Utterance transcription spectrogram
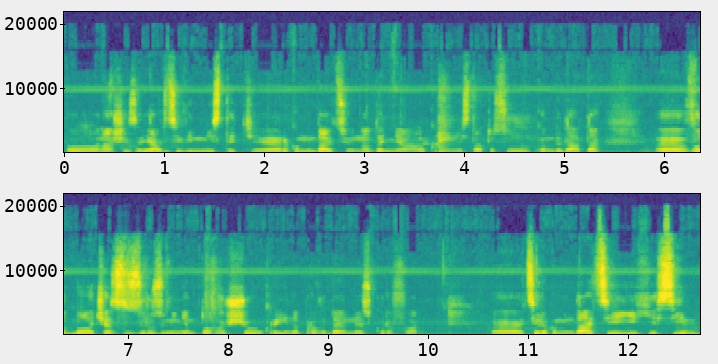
по нашій заявці він містить рекомендацію надання Україні статусу кандидата, водночас з розумінням того, що Україна проведе низку реформ. Е, Ці рекомендації, їх є сім.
